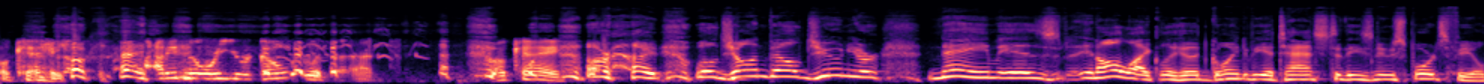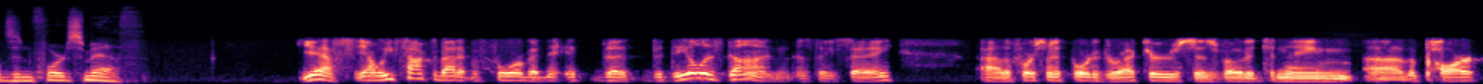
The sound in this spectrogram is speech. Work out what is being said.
Okay. Okay. I didn't know where you were going with that. Okay. all right. Well, John Bell Jr. name is, in all likelihood, going to be attached to these new sports fields in Fort Smith. Yes. Yeah, we've talked about it before, but it, the the deal is done, as they say. Uh, the Fort Smith Board of Directors has voted to name uh, the park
